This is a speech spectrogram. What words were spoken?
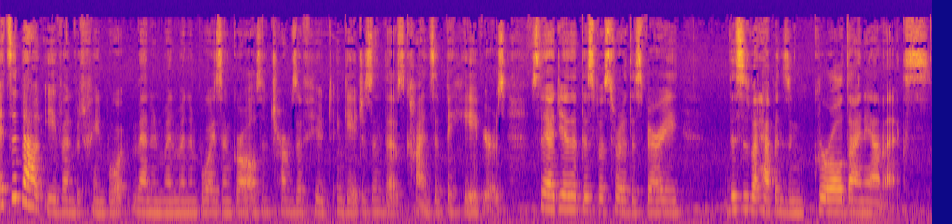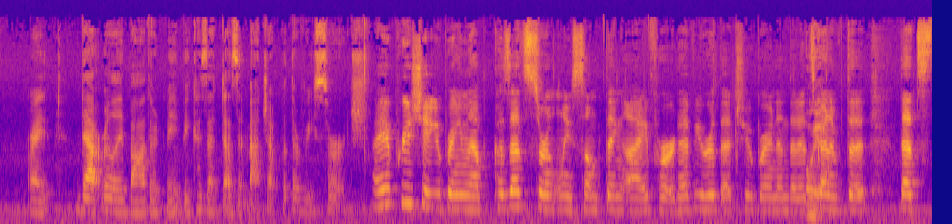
it's about even between boy, men and women and boys and girls in terms of who engages in those kinds of behaviors. So the idea that this was sort of this very, this is what happens in girl dynamics, right? That really bothered me because that doesn't match up with the research. I appreciate you bringing that up because that's certainly something I've heard. Have you heard that too, Brandon? That it's Oh, yeah. kind of the that's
